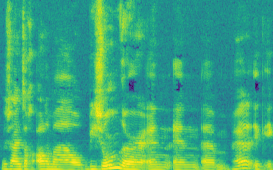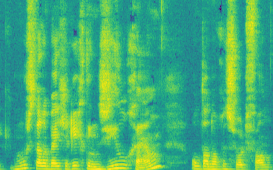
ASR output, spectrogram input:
We zijn toch allemaal bijzonder. En, en um, hè, ik, ik moest wel een beetje richting ziel gaan. Om dan nog een soort van,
